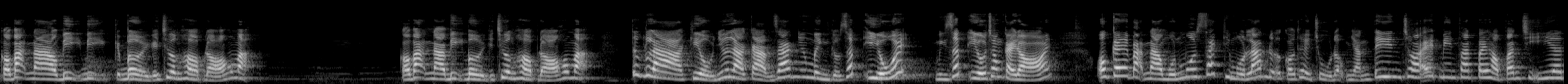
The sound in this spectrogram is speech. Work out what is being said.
Có bạn nào bị bị bởi cái trường hợp đó không ạ? Có bạn nào bị bởi cái trường hợp đó không ạ? Tức là kiểu như là cảm giác như mình kiểu rất yếu ấy, Mình rất yếu trong cái đó ấy Ok, bạn nào muốn mua sách thì một lát nữa có thể chủ động nhắn tin cho admin fanpage học văn chị Hiên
